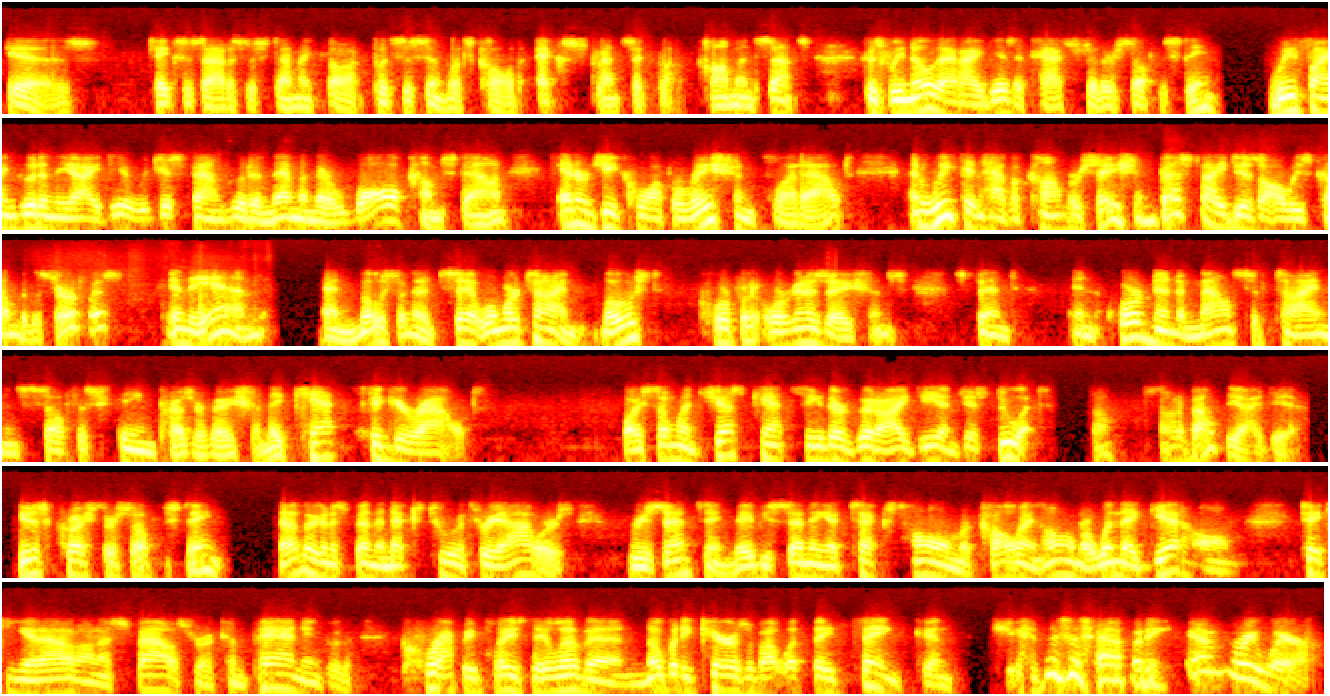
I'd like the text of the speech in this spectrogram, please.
is takes us out of systemic thought, puts us in what's called extrinsic thought, common sense, because we know that idea is attached to their self esteem. We find good in the idea, we just found good in them, and their wall comes down, energy cooperation flood out, and we can have a conversation. Best ideas always come to the surface in the end. And most, I'm going to say it one more time most corporate organizations spend inordinate amounts of time in self esteem preservation. They can't figure out why someone just can't see their good idea and just do it. No, it's not about the idea. You just crush their self esteem. Now they're going to spend the next two or three hours resenting, maybe sending a text home or calling home, or when they get home, taking it out on a spouse or a companion for the crappy place they live in. Nobody cares about what they think. And this is happening everywhere.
